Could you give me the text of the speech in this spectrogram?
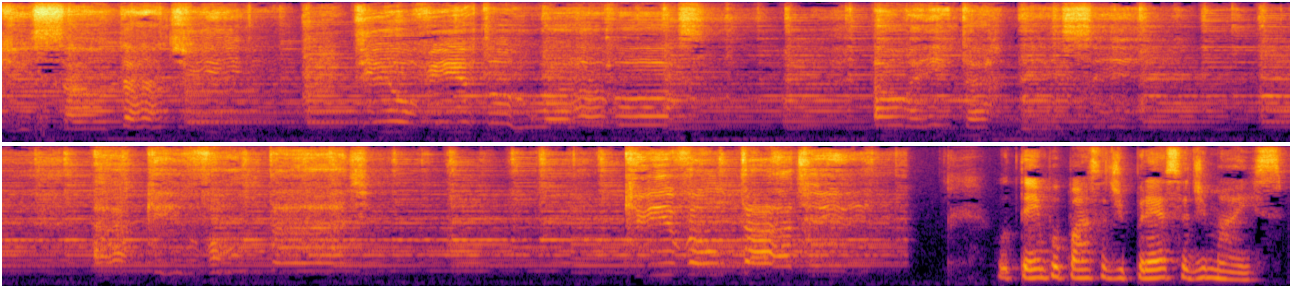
que saudade de ouvir tua voz ao entardecer. Ah, que vontade, que vontade. O tempo passa depressa demais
